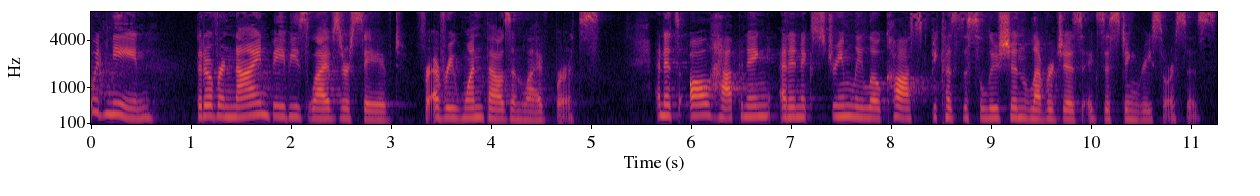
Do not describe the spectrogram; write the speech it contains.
would mean that over nine babies' lives are saved for every 1,000 live births. And it's all happening at an extremely low cost because the solution leverages existing resources.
